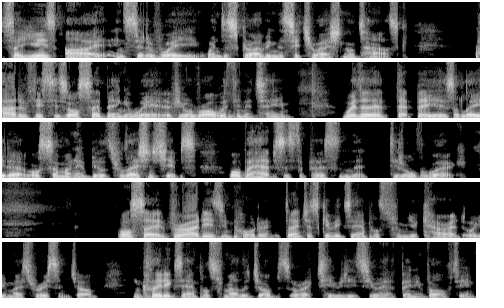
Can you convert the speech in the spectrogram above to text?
So use I instead of we when describing the situation or task. Part of this is also being aware of your role within a team, whether that be as a leader or someone who builds relationships, or perhaps as the person that did all the work. Also, variety is important. Don't just give examples from your current or your most recent job. Include examples from other jobs or activities you have been involved in.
